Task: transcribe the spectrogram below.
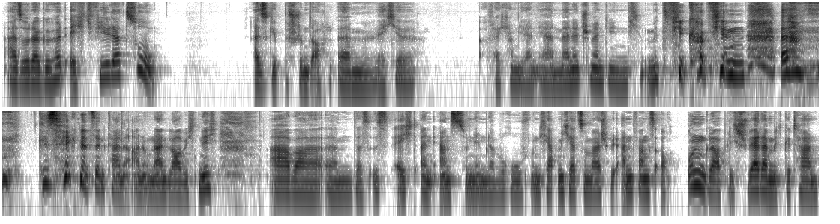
Also da gehört echt viel dazu. Also es gibt bestimmt auch ähm, welche, vielleicht haben die dann eher ein Management, die nicht mit vier Köpfchen ähm, gesegnet sind, keine Ahnung, nein, glaube ich nicht. Aber ähm, das ist echt ein ernstzunehmender Beruf. Und ich habe mich ja zum Beispiel anfangs auch unglaublich schwer damit getan,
